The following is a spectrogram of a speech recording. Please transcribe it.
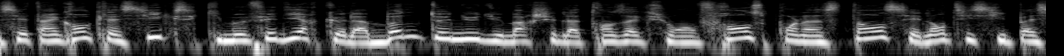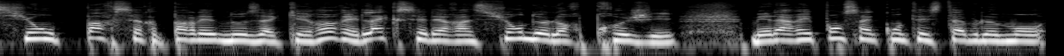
C'est un grand classique qui me fait dire que la bonne tenue du marché de la transaction en France, pour l'instant, c'est l'anticipation par, nos acquéreurs et l'accélération de leurs projets. Mais la réponse incontestablement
